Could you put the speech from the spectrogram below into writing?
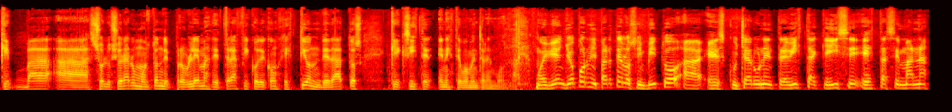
que va a solucionar un montón de problemas de tráfico, de congestión de datos que existen en este momento en el mundo. Muy bien, yo por mi parte los invito a escuchar una entrevista que hice esta semana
